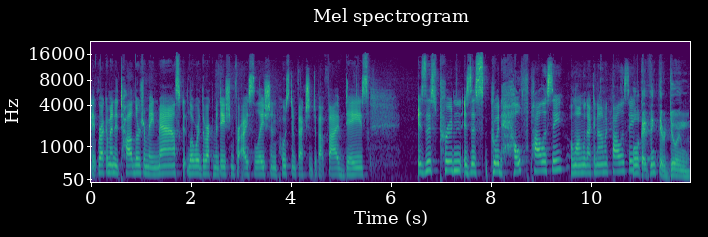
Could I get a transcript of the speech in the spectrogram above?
It recommended toddlers remain masked. It lowered the recommendation for isolation post infection to about five days. Is this prudent? Is this good health policy along with economic policy? Well, look, I think they're doing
